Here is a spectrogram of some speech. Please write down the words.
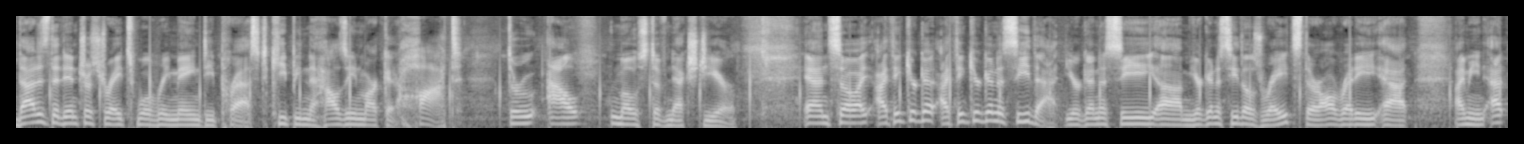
that is that interest rates will remain depressed, keeping the housing market hot throughout most of next year. And so I, I think you're going I think you're to see that. You're going to see um, you're to see those rates. They're already at, I mean, at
